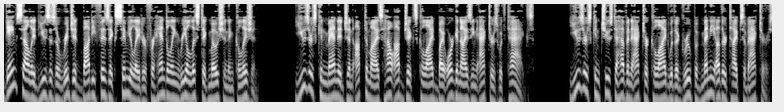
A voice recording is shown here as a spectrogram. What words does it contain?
GameSalad uses a rigid body physics simulator for handling realistic motion and collision. Users can manage and optimize how objects collide by organizing actors with tags. Users can choose to have an actor collide with a group of many other types of actors.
